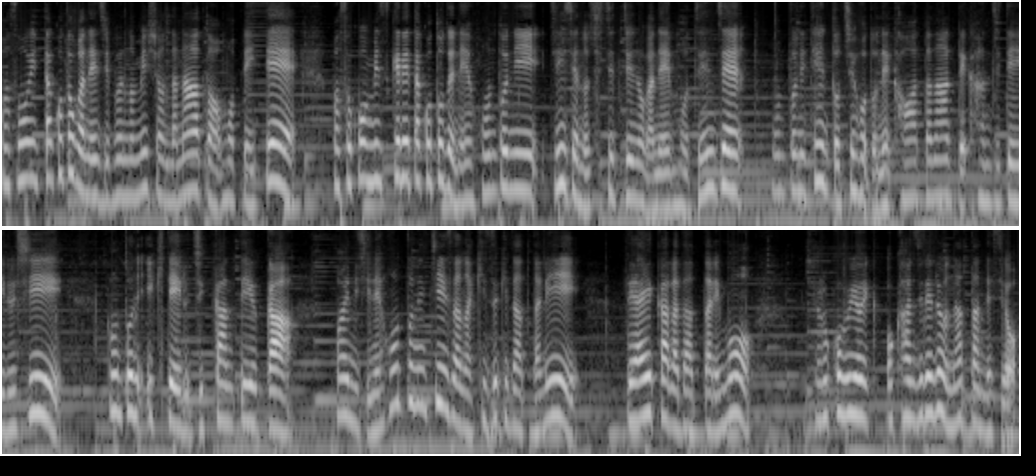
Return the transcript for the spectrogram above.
まあ、そういったことがね自分のミッションだなとは思っていて、まあ、そこを見つけれたことでね本当に人生の質っていうのがねもう全然本当に天と地ほどね変わったなって感じているし本当に生きている実感っていうか毎日ね本当に小さな気づきだったり出会いからだったりも喜びを感じれるようになったんですよ。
